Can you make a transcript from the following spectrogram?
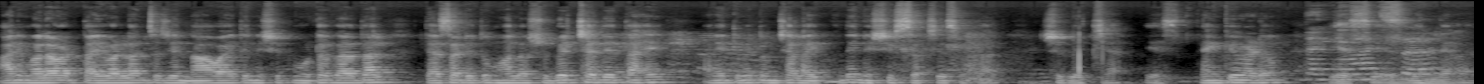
आणि मला वाटतं आईवडिलांचं जे नाव आहे ते निश्चित मोठं करताल. त्यासाठी तुम्हाला शुभेच्छा देत आहे आणि तुम्ही तुमच्या लाईफमध्ये निश्चित सक्सेस होताल. शुभेच्छा. Yes thank you madam yes yes धन्यवाद.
